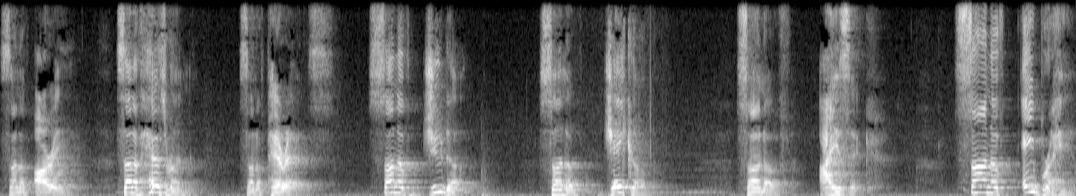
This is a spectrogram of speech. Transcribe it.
son of Ari, son of Hezron, son of Perez, son of Judah, son of Jacob, son of Isaac, son of Abraham.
